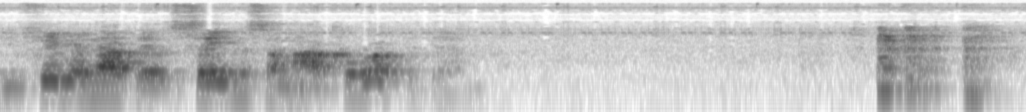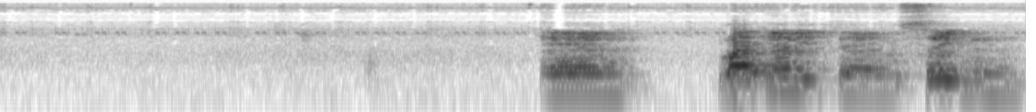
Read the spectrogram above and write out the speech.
You're figuring out that Satan somehow corrupted them. And like anything, Satan,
